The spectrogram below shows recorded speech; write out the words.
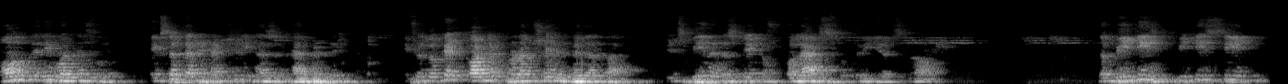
all very wonderful, except that it actually hasn't happened. If you look at cotton production in Vidarbha, it's been in a state of collapse for three years now. The BT,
